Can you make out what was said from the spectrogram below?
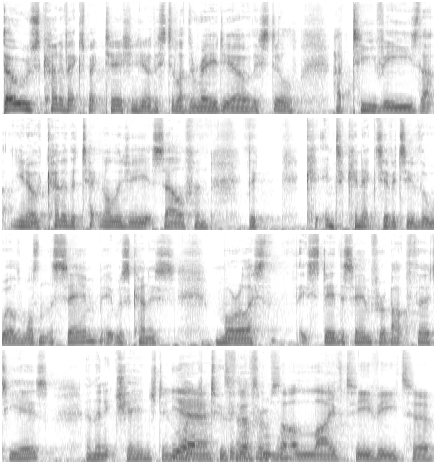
those kind of expectations, you know, they still had the radio, they still had TVs. That you know, kind of the technology itself and the c- interconnectivity of the world wasn't the same. It was kind of more or less it stayed the same for about thirty years, and then it changed in Yeah, like to 2000. go from sort of live TV to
